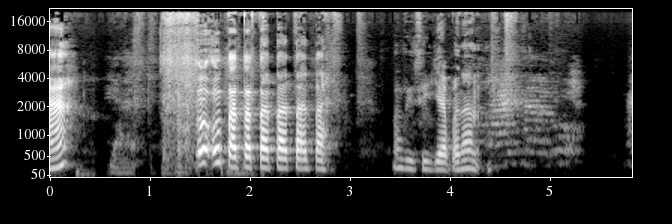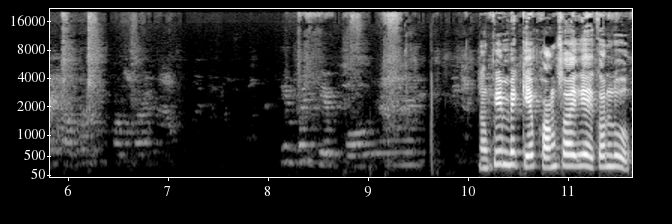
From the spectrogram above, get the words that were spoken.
ฮะยาเออเออตายตายตายตายตายตายต้องดีสิเหยียบอันนั้นน้องพิมพ์ไปเก็บของซอยเอ้ยก่อนลูก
